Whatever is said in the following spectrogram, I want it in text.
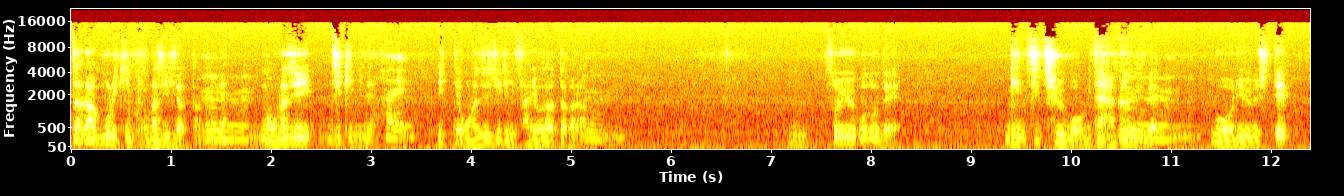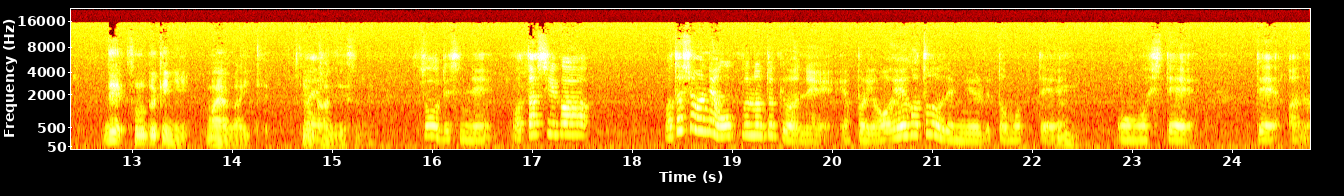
たらモリキンと同じ日だったんだよね、うんまあ、同じ時期にねはい。行って同じ時期に採用だったから、うん。うん。そういうことで現地集合みたいな感じでうん。合流して、でその時にマヤがいてっていう感じですね、そうですね。私が私はねオープンの時はねやっぱりあ映画タダで見れると思って応募して、であの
